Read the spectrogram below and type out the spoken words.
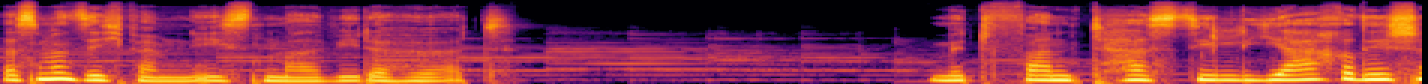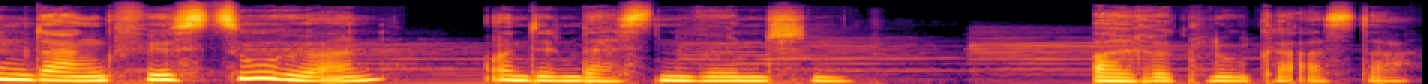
dass man sich beim nächsten Mal wieder hört. Mit fantastiliardischem Dank fürs Zuhören und den besten Wünschen. Eure Cluecaster.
